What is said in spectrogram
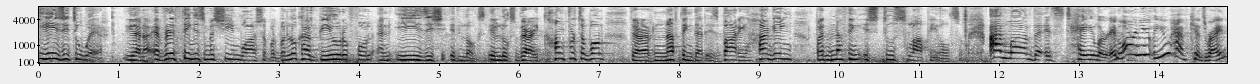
Easy to wear. You know, everything is machine washable, but look how beautiful and easy it looks. It looks very comfortable. There are nothing that is body hugging, but nothing is too sloppy also. I love that it's tailored. And Lauren, you, you have kids, right?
